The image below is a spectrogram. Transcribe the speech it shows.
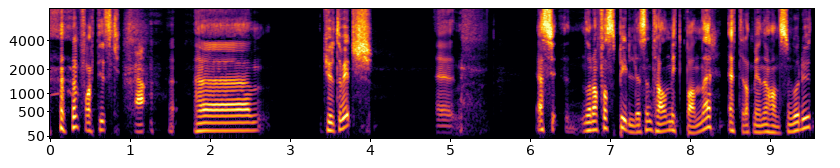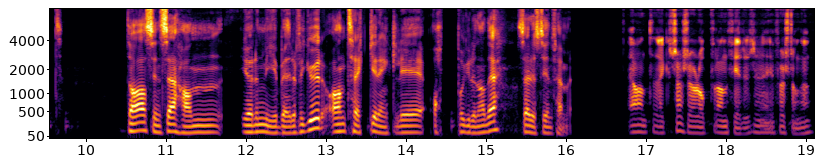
Faktisk. Ja. Uh, Kurtovic eh, jeg sy Når han får spille sentral midtbane der, etter at Men Johansen går ut, da syns jeg han gjør en mye bedre figur, og han trekker egentlig opp på grunn av det. Så jeg har lyst til å gi en femmer. Ja, Han trekker seg sjøl opp fra en firer i første omgang.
